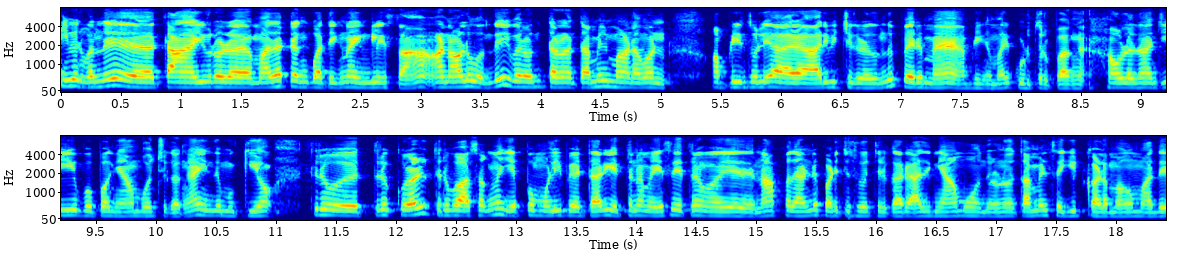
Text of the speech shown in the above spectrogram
இவர் வந்து த இவரோட மதர் டங் பார்த்திங்கன்னா இங்கிலீஷ் தான். ஆனாலும் வந்து இவர் வந்து த தமிழ் மாணவன் அப்படின்னு சொல்லி அறிவிச்சுக்கிறது வந்து பெருமை அப்படிங்கிற மாதிரி கொடுத்துருப்பாங்க. அவ்வளோதான் ஜி போப்பா ஞாபகம் வச்சுக்கோங்க. இது முக்கியம். திரு திருக்குறள் திருவாசகம் எப்போ மொழிபெயர்த்தார்? எத்தனை வயசு எத்தனை நாற்பது ஆண்டு படித்து வச்சுருக்காரு அது ஞாபகம் வந்துடணும். தமிழ் செய்யுட்காலமாகும் அது.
